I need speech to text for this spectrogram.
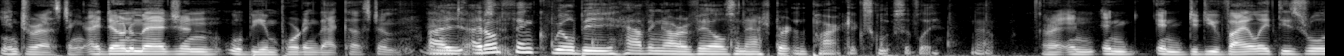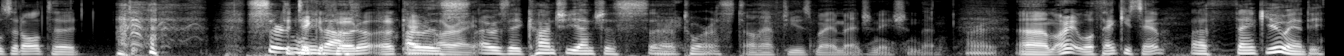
Interesting. I don't imagine we'll be importing that custom. I, I don't soon. think we'll be having our avails in Ashburton Park exclusively. No, All right, and and and did you violate these rules at all to certainly to take a not. photo? Okay, I was all right. I was a conscientious uh, right. tourist. I'll have to use my imagination then. All right. Um, all right. Well, thank you, Sam. Uh, thank you, Andy.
